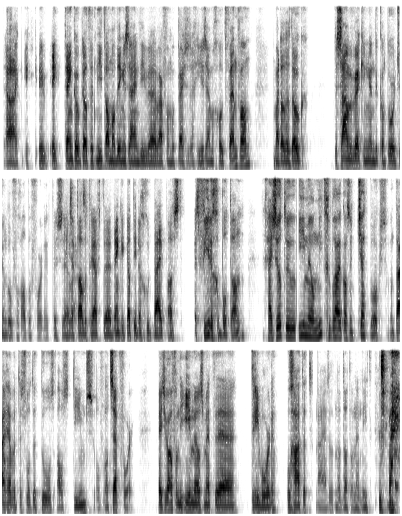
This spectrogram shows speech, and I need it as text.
Ja, ik, ik, ik, denk ook dat het niet allemaal dingen zijn die we, waarvan we per se zeggen, hier zijn we groot fan van. Maar dat het ook de samenwerking in de kantoorjungle vooral bevordert. Dus uh, wat dat betreft uh, denk ik dat die er goed bij past. Het vierde gebod dan. Gij zult uw e-mail niet gebruiken als een chatbox, want daar hebben we tenslotte tools als Teams of WhatsApp voor. Weet je wel, van die e-mails met uh, drie woorden. Hoe gaat het? Nou ja, dat, dat dan net niet. maar,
